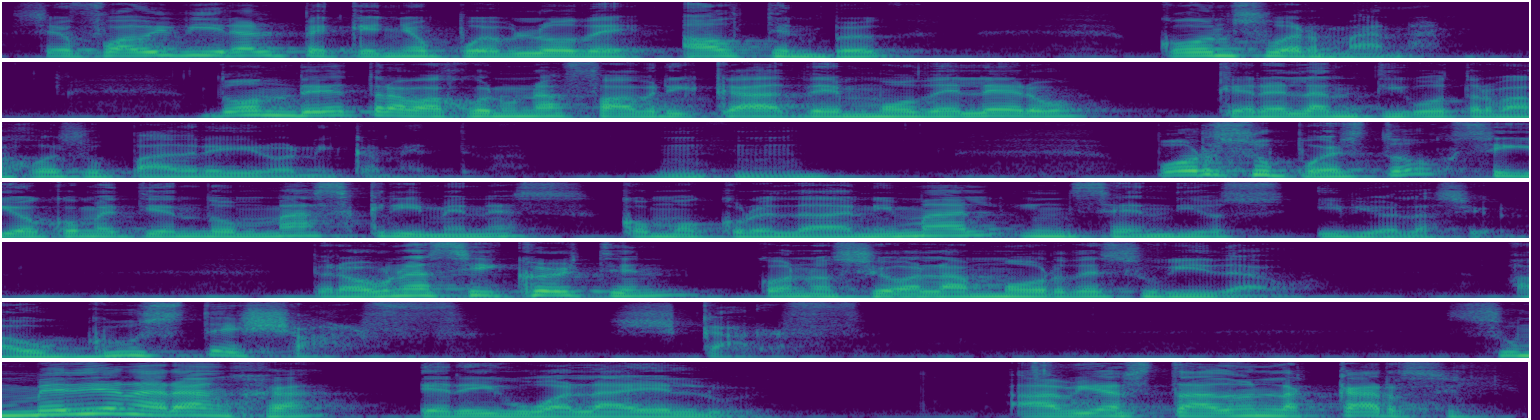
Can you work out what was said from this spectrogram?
Se fue a vivir al pequeño pueblo de Altenburg con su hermana, donde trabajó en una fábrica de modelero, que era el antiguo trabajo de su padre, irónicamente. Por supuesto, siguió cometiendo más crímenes como crueldad animal, incendios y violación. Pero aún así, Curtin conoció al amor de su vida, Auguste Scharf. Scharf. Su media naranja era igual a él. güey. Había estado en la cárcel.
